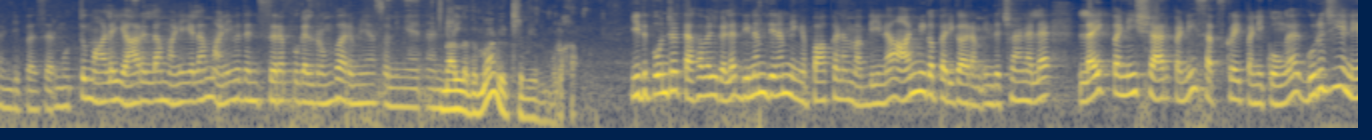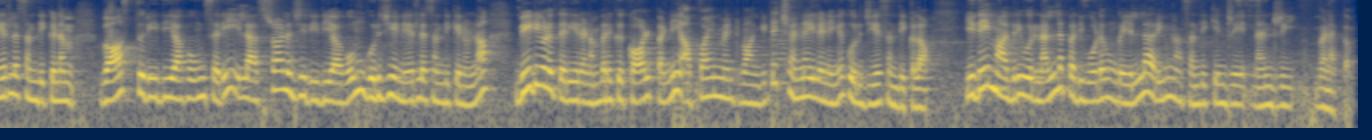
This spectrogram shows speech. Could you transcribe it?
கண்டிப்பா சார். முத்து மாலை யாரெல்லாம் அணியலாம் அணிவதன் சிறப்புகள் ரொம்ப அருமையா சொன்னீங்க. நல்லதுமா வெற்றிவேல் முருகா. இது போன்ற தகவல்களை தினம் தினம் நீங்கள் பார்க்கணும் அப்படின்னா ஆன்மீக பரிகாரம் இந்த சேனலை லைக் பண்ணி ஷேர் பண்ணி சப்ஸ்கிரைப் பண்ணிக்கோங்க. குருஜியை நேரில் சந்திக்கணும். வாஸ்து ரீதியாகவும் சரி இல்லை அஸ்ட்ராலஜி ரீதியாகவும் குருஜியை நேரில் சந்திக்கணும்னா வீடியோவில் தெரியிற நம்பருக்கு கால் பண்ணி அப்பாயின்மெண்ட் வாங்கிட்டு சென்னையில் நீங்கள் குருஜியை சந்திக்கலாம். இதே மாதிரி ஒரு நல்ல பதிவோடு உங்கள் எல்லாரையும் நான் சந்திக்கின்றேன். நன்றி வணக்கம்.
